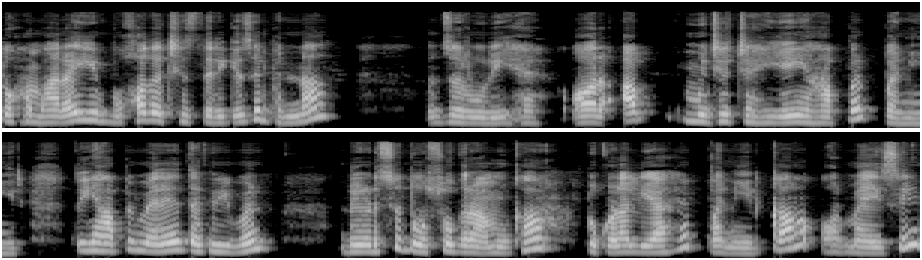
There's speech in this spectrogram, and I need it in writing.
तो हमारा ये बहुत अच्छे तरीके से बनना ज़रूरी है। और अब मुझे चाहिए यहाँ पर पनीर। तो यहाँ पे मैंने तकरीबन डेढ़ से दो सौ ग्राम का टुकड़ा लिया है पनीर का और मैं इसे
